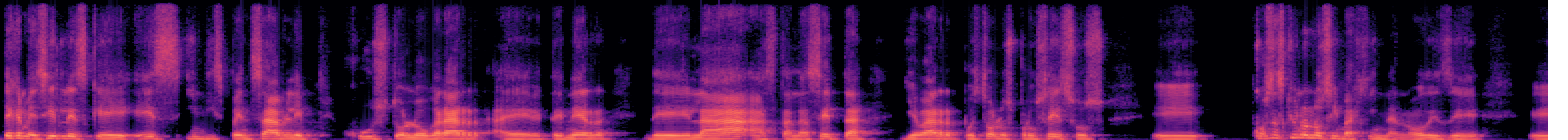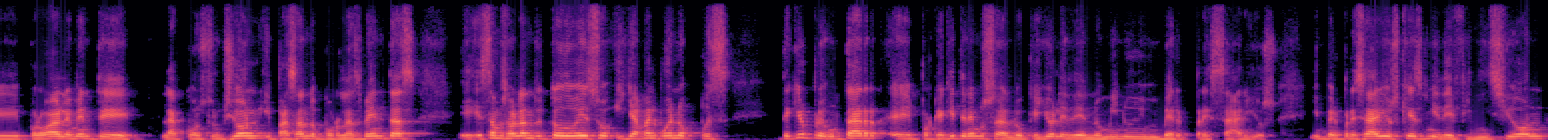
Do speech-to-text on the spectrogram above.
Déjenme decirles que es indispensable justo lograr tener de la A hasta la Z llevar pues todos los procesos, eh, cosas que uno no se imagina, ¿no? Desde eh, probablemente la construcción y pasando por las ventas. Eh, estamos hablando de todo eso y Yamal, bueno, pues te quiero preguntar, porque aquí tenemos a lo que yo le denomino inverpresarios. Inverpresarios, que es mi definición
